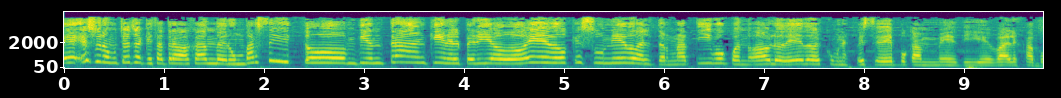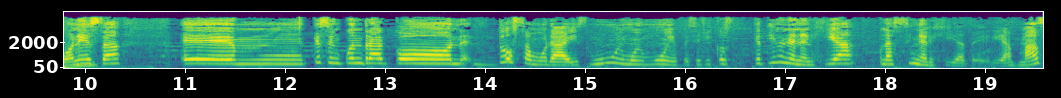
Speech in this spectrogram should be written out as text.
Eh, es una muchacha que está trabajando en un barcito, bien tranqui, en el periodo Edo, que es un Edo alternativo. Cuando hablo de Edo es como una especie de época medieval japonesa. eh, que se encuentra con dos samuráis muy, muy, muy específicos que tienen energía, una sinergia, te dirías más,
